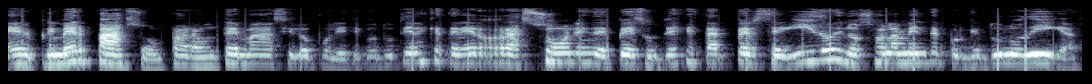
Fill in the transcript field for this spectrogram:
el, primer paso para un tema de asilo político. Tú tienes que tener razones de peso, tienes que estar perseguido y no solamente porque tú lo digas,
